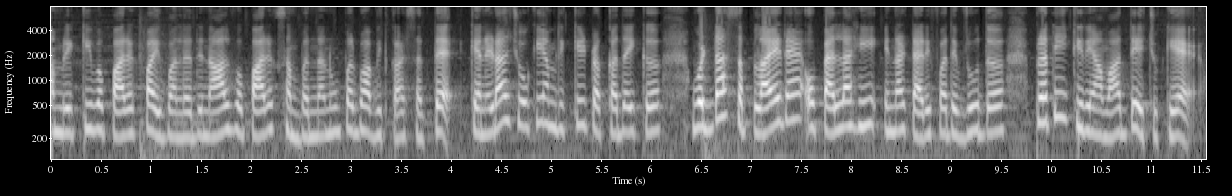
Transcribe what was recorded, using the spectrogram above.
ਅਮਰੀਕੀ ਵਪਾਰਕ ਭਾਈਵਾਲਾਂ ਦੇ ਨਾਲ ਵਪਾਰਕ ਸੰਬੰਧਾਂ ਨੂੰ ਪ੍ਰਭਾਵਿਤ ਕਰ ਸਕਦਾ ਹੈ। ਕੈਨੇਡਾ, ਜੋ ਕਿ ਅਮਰੀਕੀ ਟਰੱਕਾਂ ਦਾ ਇੱਕ ਵੱਡਾ ਸਪਲਾਇਰ ਹੈ, ਉਹ ਪਹਿਲਾਂ ਹੀ ਇਹਨਾਂ ਟੈਰਿਫਾਂ ਦੇ ਵਿਰੁੱਧ ਪ੍ਰਤੀਕਿਰਿਆਵਾਂ ਦੇ ਚੁੱਕਿਆ ਹੈ।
